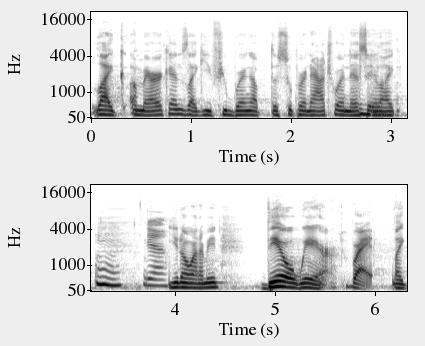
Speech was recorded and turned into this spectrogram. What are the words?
like Americans. Like if you bring up the supernatural and they say like, mm, Yeah. you know what I mean? They're aware. Right. Like,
